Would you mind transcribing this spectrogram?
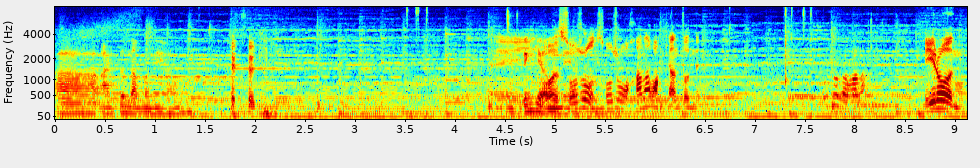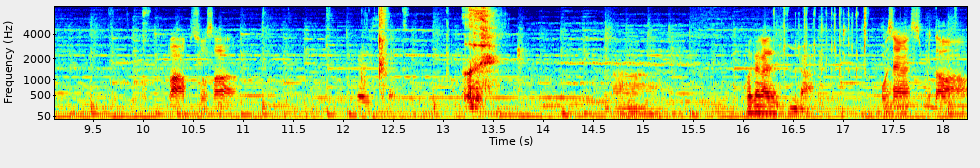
아, 안 떴나 보네요. 에이, 어, 왔네요. 소주 소주 하나밖에 안 떴네. 소주가 하나? 이런 맙소사. 여기 있어. 아, 고생하셨습니다. 고생하셨습니다.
